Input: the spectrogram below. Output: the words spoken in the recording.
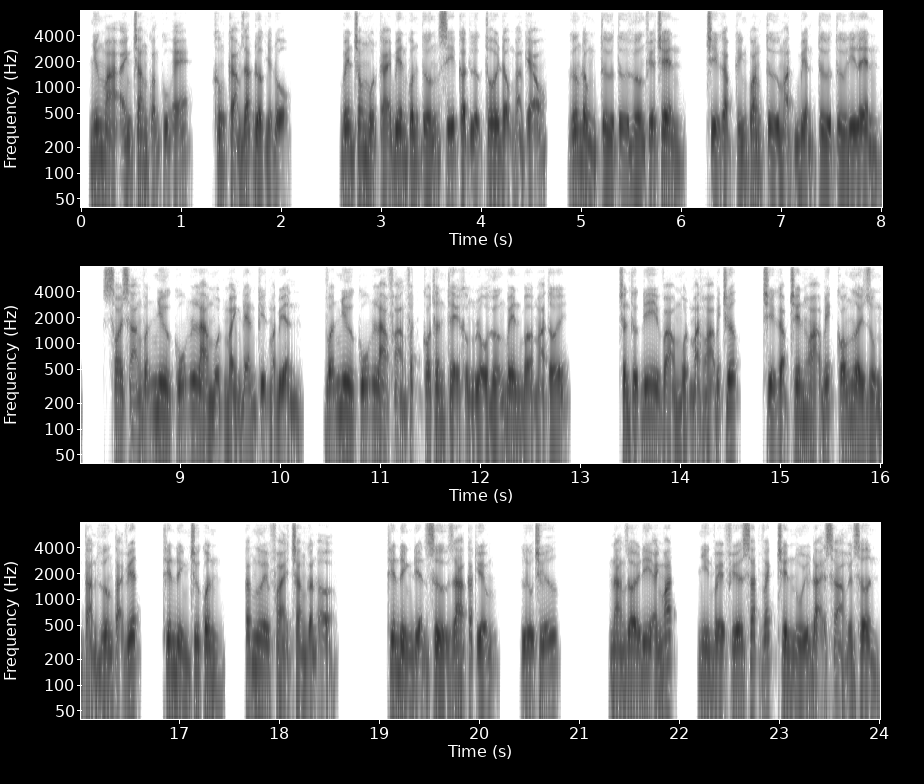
Nhưng mà ánh trăng còn cũ vẽ không cảm giác được nhiệt độ. Bên trong một cái biên quân tướng sĩ cật lực thôi động bàn kéo, gương đồng từ từ hướng phía trên, chỉ gặp kính quang từ mặt biển từ từ đi lên, soi sáng vẫn như cũng là một mảnh đèn kịt mặt biển, vẫn như cũng là phảng phất có thân thể khổng lồ hướng bên bờ mà tới. Trần thực đi vào một mặt họa bích trước, chỉ gặp trên họa bích có người dùng tàn hương tại viết, thiên đình chư quân, các ngươi phải trăng gần ở? Thiên đình điện sử ra các kiếm, lưu trữ nàng rời đi ánh mắt, nhìn về phía sát vách trên núi đại xà huyền sơn.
